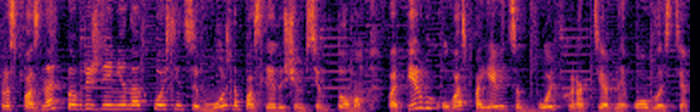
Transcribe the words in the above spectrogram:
Распознать повреждение надкостницы можно по следующим симптомам. Во-первых, у вас появится боль в характерной области.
